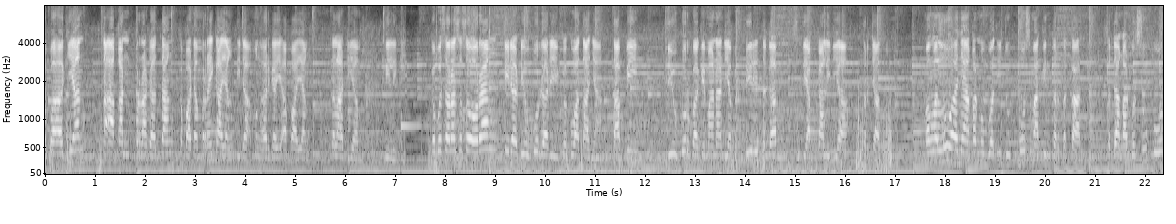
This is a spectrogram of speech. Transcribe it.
kebahagiaan tak akan pernah datang kepada mereka yang tidak menghargai apa yang telah dia miliki. Kebesaran seseorang tidak diukur dari kekuatannya, tapi diukur bagaimana dia berdiri tegap setiap kali dia terjatuh. Mengeluh hanya akan membuat hidupmu semakin tertekan, sedangkan bersyukur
